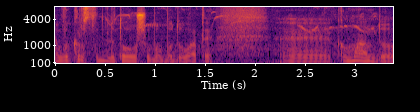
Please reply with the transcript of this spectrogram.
використати для того, щоб будувати е, команду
